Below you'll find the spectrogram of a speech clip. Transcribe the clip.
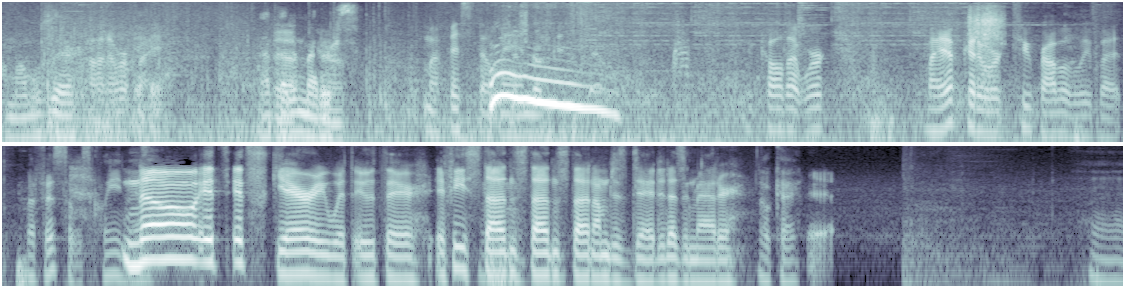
I'm almost there. Oh, no, we're fine. Not that Yeah, it matters. Mephisto. Good call, that worked. My F could have worked too, probably, but Mephisto was clean. No, it's it's scary with Uther. If he's stunned, stunned, stunned, I'm just dead. It doesn't matter. Okay. Yeah. Hmm.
